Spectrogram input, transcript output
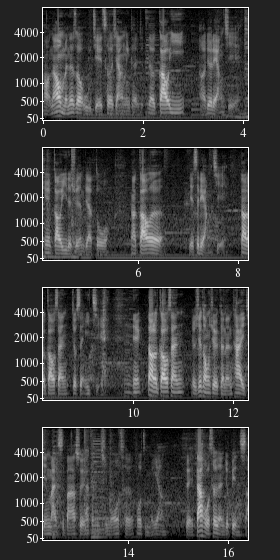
好，然后我们那时候五节车厢，你可能就那高一啊就两节，因为高一的学生比较多，那高二也是两节，到了高三就剩一节。因为到了高三，有些同学可能他已经满十八岁，他可能骑摩托车或怎么样，对，搭火车的人就变少，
